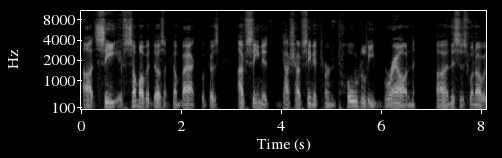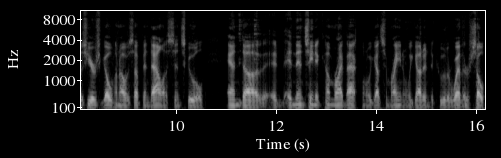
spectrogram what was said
Uh, see if some of it doesn't come back because I've seen it. Gosh, I've seen it turn totally brown. Uh, this is when I was years ago when I was up in Dallas in school, and, uh, and and then seen it come right back when we got some rain and we got into cooler weather. So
